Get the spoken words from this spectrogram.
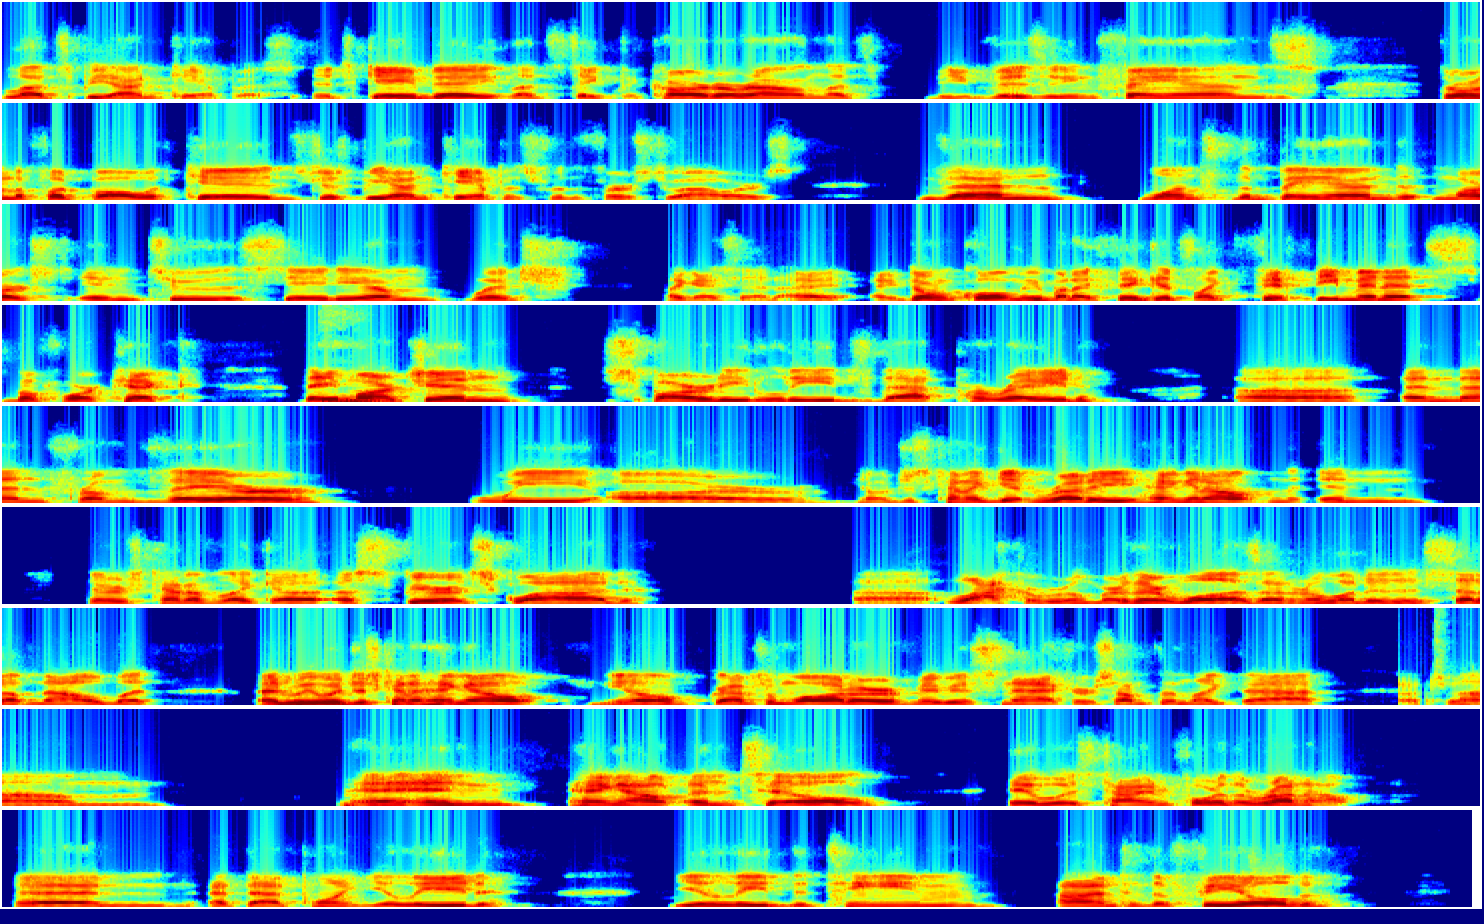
let's be on campus. It's game day. Let's take the card around. Let's be visiting fans throwing the football with kids. Just be on campus for the first two hours. Then once the band marched into the stadium which like i said i, I don't quote me but i think it's like 50 minutes before kick they mm-hmm. march in sparty leads that parade uh, and then from there, we are, you know, just kind of getting ready, hanging out in, in there's kind of like a, a spirit squad uh, locker room, or there was. I don't know what it is set up now, but and we would just kind of hang out, you know, grab some water, maybe a snack or something like that, gotcha. um, and, and hang out until it was time for the run out. And at that point, you lead you lead the team onto the field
